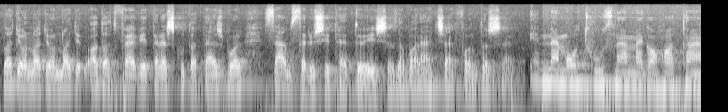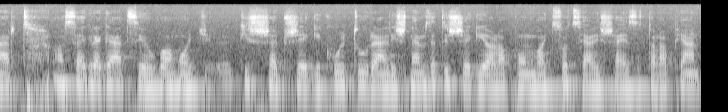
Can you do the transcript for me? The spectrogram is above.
nagyon-nagyon nagy adatfelvételes kutatásból számszerűsíthető is ez a barátság fontosság. Én nem ott húznám meg a határt a szegregációban, hogy kisebbségi, kulturális, nemzetiségi alapon vagy szociális helyzet alapján,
